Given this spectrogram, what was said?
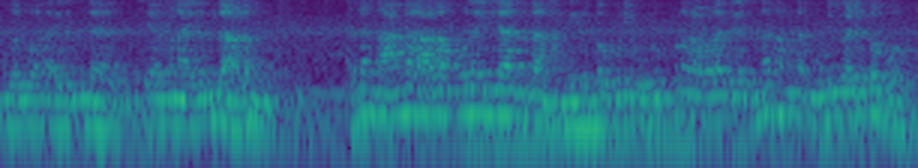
முதல்வராக இருந்த சேர்மனாக இருந்தாலும் அதில் நாங்கள் ஆள கூட இல்லை இருந்தால் நாங்கள் இருக்கக்கூடிய உறுப்பினர் அவ்வளோ இருந்தால் அந்த முடிவு எடுக்க போகிறோம்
